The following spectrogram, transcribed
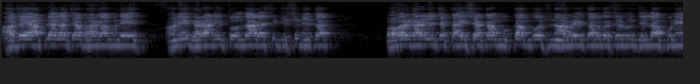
आजही आपल्याला त्या भागामध्ये अनेक घराणी तोलदार अशी दिसून येतात. पवार घराण्याच्या काही शाखा मुक्काम पोस्ट नावरे तालुका शिरूर जिल्हा पुणे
